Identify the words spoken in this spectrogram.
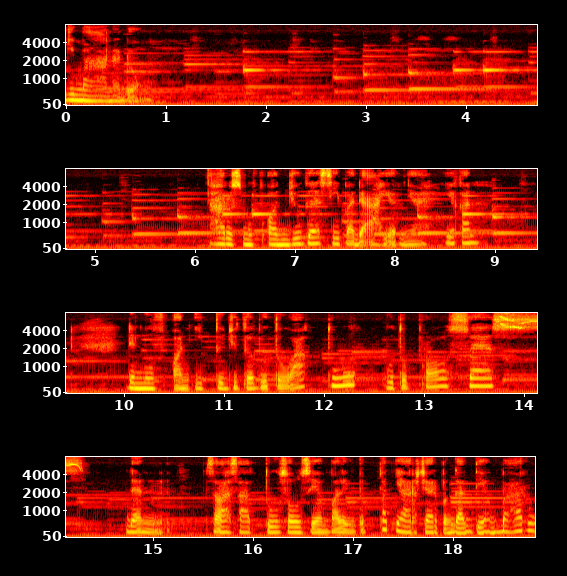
gimana dong? Harus move on juga sih pada akhirnya ya kan? Dan move on itu juga butuh waktu butuh proses dan salah satu solusi yang paling tepat ya harus cari pengganti yang baru.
